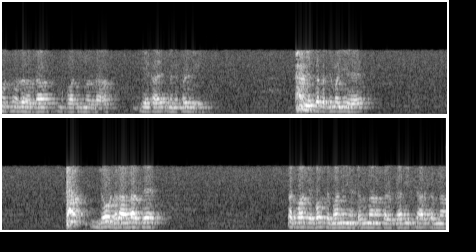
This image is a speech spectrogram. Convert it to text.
محترم حضرات خواتین حضرات، یہ ایک آیت میں نے پڑھ لی۔ اس کا ترجمہ یہ ہے، جو ڈرا اللہ سے تقوا کے بہت سے معنی ہیں، ڈرنا پرزگاری اختیار کرنا،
